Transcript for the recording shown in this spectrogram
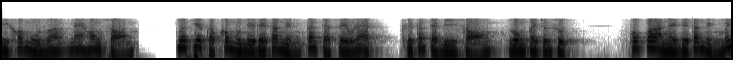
มีข้อมูลว่าแม่ห้องสอน เมื่อเทียบกับข้อมูลใน Data 1 ตั้งแต่เซลล์แรก คือตั้งแต่ B2 ลงไปจนสุด พบว่าใน Data 1 ไม่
